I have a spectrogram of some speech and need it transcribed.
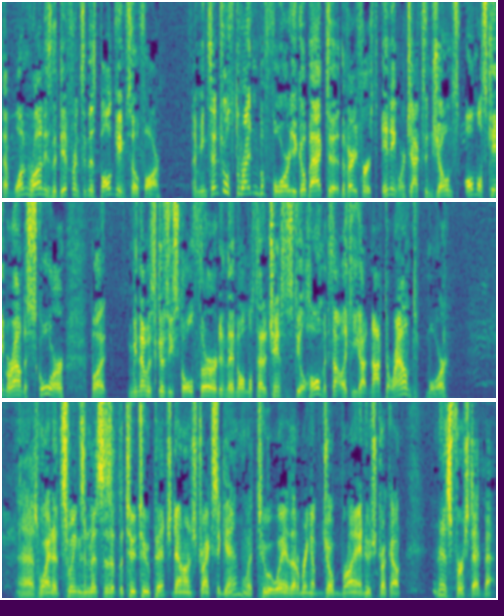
That one run is the difference in this ball game so far. I mean, Central's threatened before. You go back to the very first inning where Jackson Jones almost came around to score, but I mean that was because he stole third and then almost had a chance to steal home. It's not like he got knocked around more. As Whitehead swings and misses at the 2 2 pitch, down on strikes again with two away. That'll bring up Joe Bryant, who struck out in his first at bat.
